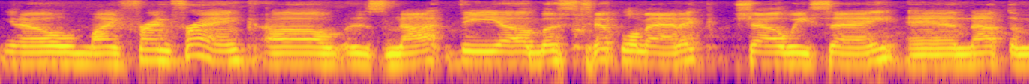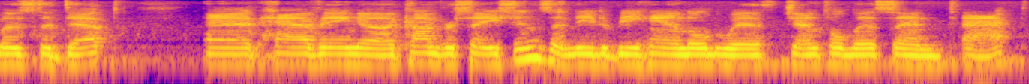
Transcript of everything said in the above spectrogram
you know, my friend Frank uh, is not the uh, most diplomatic, shall we say, and not the most adept at having uh, conversations that need to be handled with gentleness and tact.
